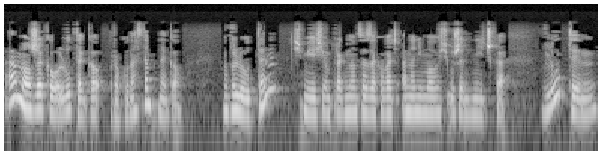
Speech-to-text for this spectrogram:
a może koło lutego roku następnego. W lutym? Śmieje się pragnąca zachować anonimowość urzędniczka. W lutym?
